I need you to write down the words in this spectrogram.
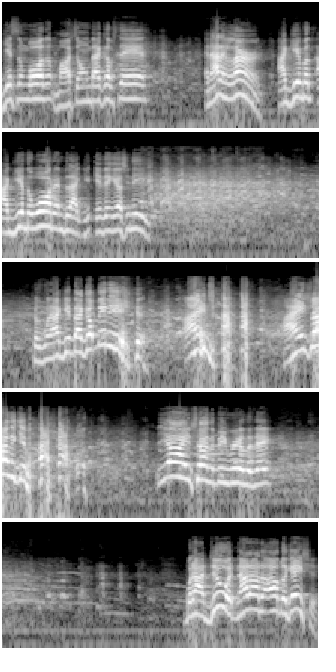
Get some water, march on back upstairs. And I didn't learn. I give, a, I give the water and be like, anything else you need? Because when I get back up in here, I ain't, I ain't trying to get back out. Y'all ain't trying to be real today. But I do it not out of obligation.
